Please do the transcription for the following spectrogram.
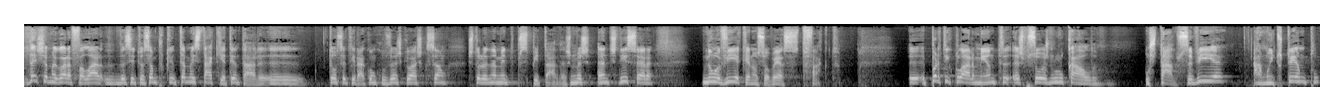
Deixa-me agora falar da situação, porque também se está aqui a tentar. Uh, Estão-se a tirar conclusões que eu acho que são extraordinariamente precipitadas. Mas antes disso era. Não havia quem não soubesse, de facto. Eh, particularmente as pessoas no local. O Estado sabia, há muito tempo.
